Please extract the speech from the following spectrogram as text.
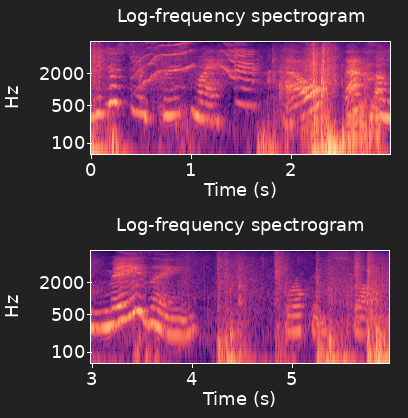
You just increased my health? That's amazing. Broken stuff.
